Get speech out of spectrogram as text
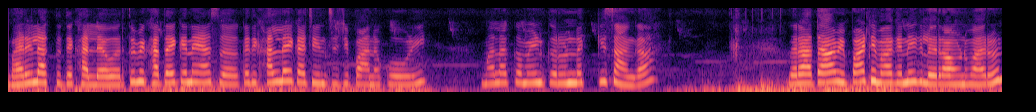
भारी लागतं ते खाल्ल्यावर. तुम्ही खाताय की नाही असं? कधी खाल्लंय का चिंचेची पानं कोवळी? मला कमेंट करून नक्की सांगा. तर आता आम्ही पाठीमागे निघलो राऊंड मारून.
